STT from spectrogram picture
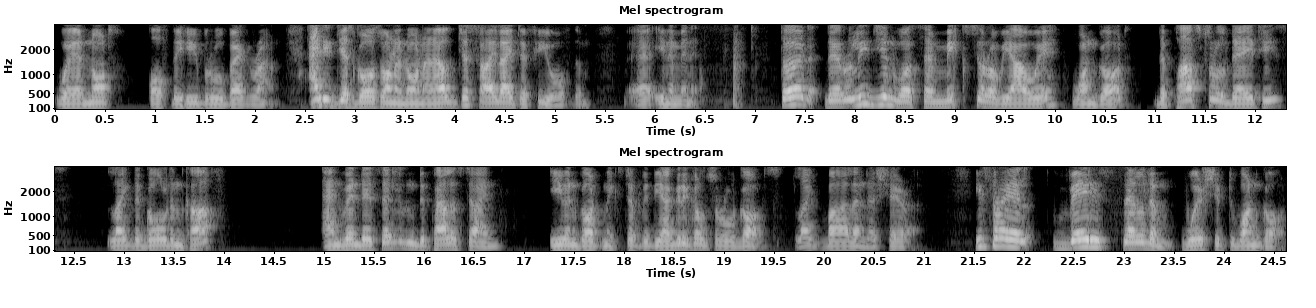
were not of the Hebrew background. And it just goes on and on, and I'll just highlight a few of them uh, in a minute. Third, their religion was a mixture of Yahweh, one God, the pastoral deities like the golden calf, and when they settled into Palestine, even got mixed up with the agricultural gods like Baal and Asherah. Israel very seldom worshipped one God.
